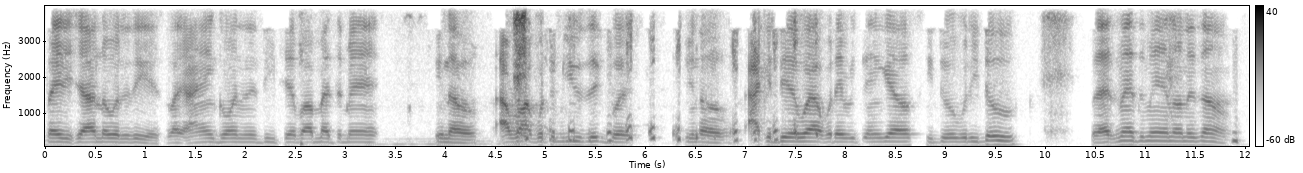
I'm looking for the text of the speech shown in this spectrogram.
ladies, y'all know what it is. Like I ain't going into detail about Method Man. You know, I rock with the music, but you know, I can deal well with everything else. He do what he do, but that's Method Man on his own.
